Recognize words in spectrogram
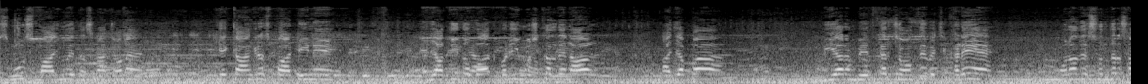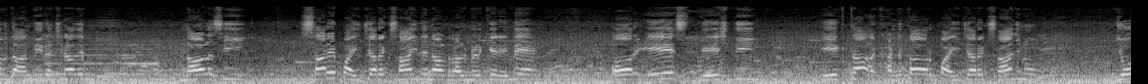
ਸਮੂਹ ਸਮਾਜ ਨੂੰ ਇਹ ਦੱਸਣਾ ਚਾਹੁੰਦਾ ਕਿ ਕਾਂਗਰਸ ਪਾਰਟੀ ਨੇ ਆਜ਼ਾਦੀ ਤੋਂ ਬਾਅਦ ਬੜੀ ਮੁਸ਼ਕਲ ਦੇ ਨਾਲ ਅੱਜ ਆਪਾਂ ਬੀ ਆਰ ਅੰਬੇਦਕਰ ਚੌਂਕ ਦੇ ਵਿੱਚ ਖੜੇ ਹਾਂ। ਉਹਨਾਂ ਦੇ ਸੁੰਦਰ ਸੰਵਿਧਾਨ ਦੀ ਰਚਨਾ ਦੇ ਨਾਲ ਅਸੀਂ ਸਾਰੇ ਭਾਈਚਾਰਕ ਸਾਂਝ ਦੇ ਨਾਲ ਰਲ ਮਿਲ ਕੇ ਰਹਿੰਦੇ ਹਾਂ ਔਰ ਇਸ ਦੇਸ਼ ਦੀ ਏਕਤਾ, ਅਖੰਡਤਾ ਔਰ ਭਾਈਚਾਰਕ ਸਾਂਝ ਨੂੰ ਜੋ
